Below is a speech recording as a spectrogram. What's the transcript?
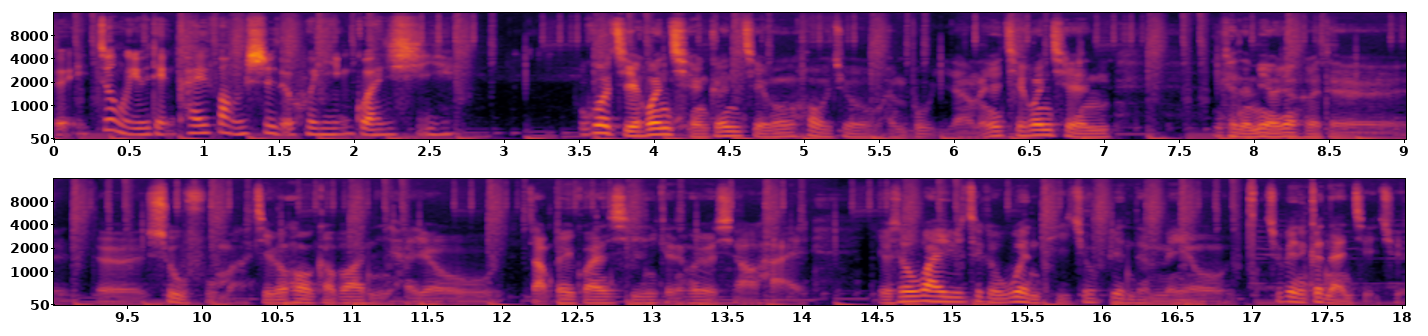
对，这种有点开放式的婚姻关系。不过结婚前跟结婚后就很不一样了，因为结婚前你可能没有任何的的束缚嘛，结婚后搞不好你还有长辈关系，你可能会有小孩，有时候外遇这个问题就变得没有，就变得更难解决。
